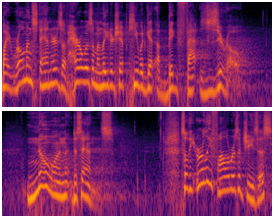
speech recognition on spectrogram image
by Roman standards of heroism and leadership, he would get a big fat zero. No one descends. So the early followers of Jesus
